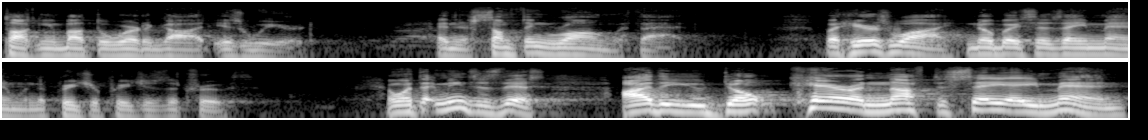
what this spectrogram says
talking about the Word of God is weird. And there's something wrong with that. But here's why nobody says amen when the preacher preaches the truth. And what that means is this either you don't care enough to say amen,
